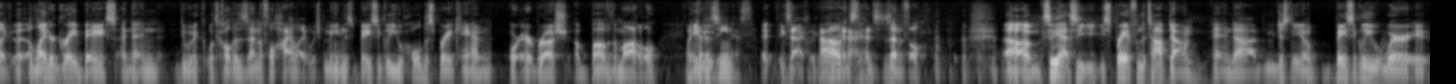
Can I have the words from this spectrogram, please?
like a lighter gray base and then do a, what's called a zenithal highlight, which means basically you hold the spray can or airbrush above the model. Like at a zenith. Uh, Exactly. Oh, hence, okay. hence zenithal. um, so yeah, so you, you spray it from the top down, and uh, just you know basically where it,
